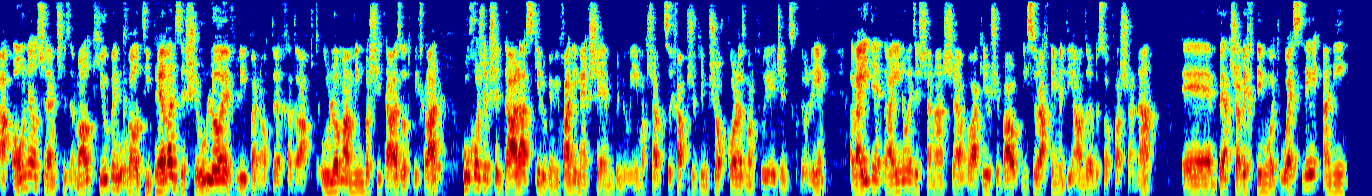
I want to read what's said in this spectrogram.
ה owner שלהם, שזה מרק קיובן. כבר דיבר על זה שהוא לא אוהב להיבנות דרך הדראפט. הוא לא מאמין בשיטה הזאת בכלל. הוא חושב שדאלאס, כאילו במיוחד עם איך שהם בנויים עכשיו, צריכה פשוט למשוך כל הזמן free agents גדולים. ראית, ראינו את זה שנה שעברה, כאילו שבאו, ניסו להחתים את דיאנדרה בסוף השנה, uh, ועכשיו החתימו את וסלי. אני...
